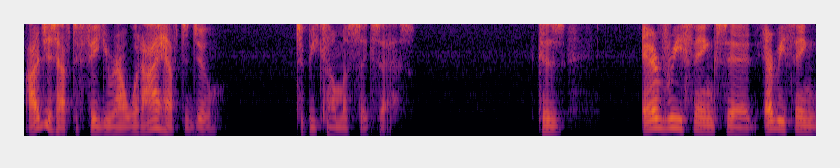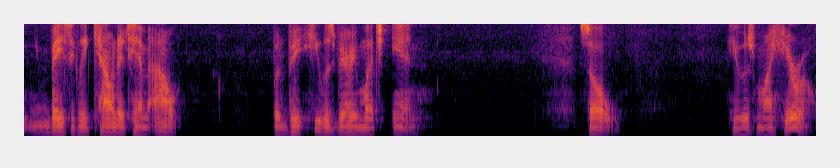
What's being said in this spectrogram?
I just have to figure out what I have to do to become a success. Because everything said, everything basically counted him out but he was very much in. So he was my hero.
